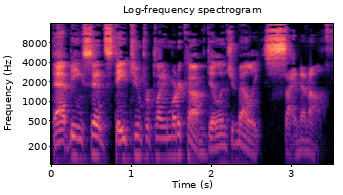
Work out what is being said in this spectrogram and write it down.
That being said, stay tuned for plenty more to come. Dylan Gemelli signing off.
